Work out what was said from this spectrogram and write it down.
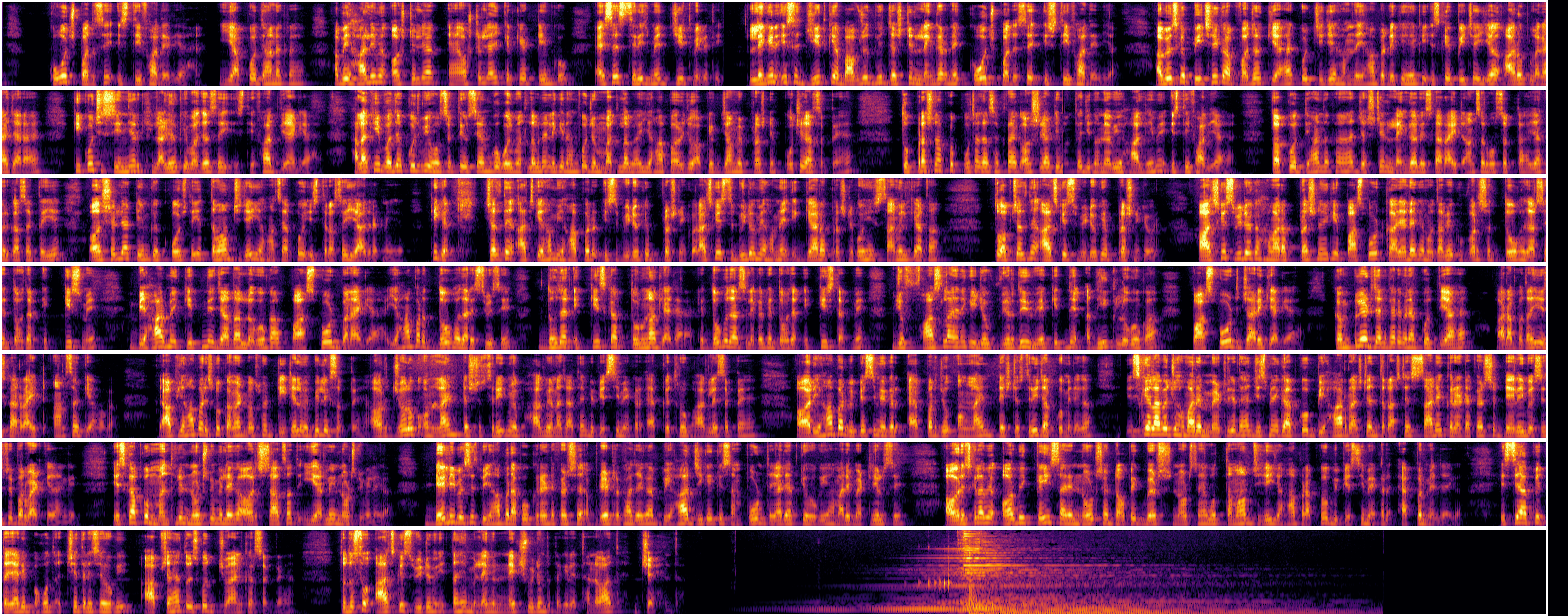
कोच पद से इस्तीफा दे दिया है। ये आपको ध्यान रखना है। अभी हाल ही में ऑस्ट्रेलिया ऑस्ट्रेलियाई क्रिकेट टीम को ऐसे सीरीज़ में जीत मिली थी। लेकिन इस जीत के बावजूद भी जस्टिन लेंगर ने कोच पद से इस्तीफा दे दिया। अब इसके पीछे का वजह क्या है? कुछ चीज़ें हमने यहाँ पर लिखी है कि इसके पीछे यह आरोप लगाया जा रहा है कि कुछ सीनियर खिलाड़ियों की वजह से इस्तीफा दिया गया है। हालाँकि वजह कुछ भी हो सकती है, उससे हमको कोई मतलब नहीं, लेकिन हमको जो मतलब है, यहाँ पर जो आपके एग्ज़ाम में प्रश्न पूछे जा सकते हैं तो प्रश्न आपको पूछा जा सकता है ऑस्ट्रेलिया टीम थे जिन्होंने अभी हाल ही में इस्तीफा दिया है। तो आपको ध्यान रखना है, जस्टिन लेंगर इसका राइट आंसर हो सकता है या फिर कह सकते हैं ऑस्ट्रेलिया टीम के कोच थे, ये तमाम चीज़ें यहाँ से आपको इस तरह से याद रखनी है। ठीक है, चलते हैं आज के हम यहाँ पर इस वीडियो के प्रश्न की ओर। आज के इस वीडियो में हमने ग्यारह प्रश्न को ही शामिल किया था तो अब चलते हैं आज के इस वीडियो के प्रश्न की ओर। आज के इस वीडियो का हमारा प्रश्न है कि पासपोर्ट कार्यालय के मुताबिक वर्ष 2000 से 2021 में बिहार में कितने ज़्यादा लोगों का पासपोर्ट बनाया गया है? यहाँ पर 2000 ईस्वी से 2021 का तुलना किया जा रहा है कि 2000 से लेकर के 2021 तक में जो फासला यानी कि जो वृद्धि हुई है, कितने अधिक लोगों का पासपोर्ट जारी किया गया है? कंप्लीट जानकारी मैंने आपको दिया है और आप बताइए इसका राइट आंसर क्या होगा? आप यहाँ पर इसको कमेंट बॉक्स में डिटेल में भी लिख सकते हैं। और जो लोग ऑनलाइन टेस्ट सीरीज़ में भाग लेना चाहते हैं बीपीएससी मेकर ऐप के थ्रू भाग ले सकते हैं। और यहाँ पर बीपीएससी मेकर ऐप पर जो ऑनलाइन टेस्ट सीरीज़ आपको मिलेगा, इसके अलावा जो हमारे मटेरियल है, जिसमें कि आपको बिहार, राष्ट्रीय, अंतर्राष्ट्रीय सारे करंट अफेयर्स डेली बेसिस पे प्रोवाइड किए जाएँगे। इसका आपको मंथली नोट्स भी मिलेगा और साथ साथ ईयरली नोट्स भी मिलेगा। डेली बेसिस पे यहाँ पर आपको करंट अफेयर से अपडेट रखा जाएगा। बिहार जीके की संपूर्ण तैयारी आपकी होगी हमारे मटेरियल से। और इसके अलावा और भी कई सारे नोट्स हैं टॉपिक बेस्ड नोट्स हैं, वो तमाम चीज़ें यहाँ पर आपको बीपीएससी मेकर ऐप पर मिल जाएगा। इससे आपकी तैयारी बहुत अच्छी तरह से होगी। आप चाहें तो इसको ज्वाइन कर सकते हैं। तो दोस्तों, आज के इस वीडियो में इतना ही। मिलेंगे नेक्स्ट वीडियो में, तब तक के लिए धन्यवाद। जय हिंद।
